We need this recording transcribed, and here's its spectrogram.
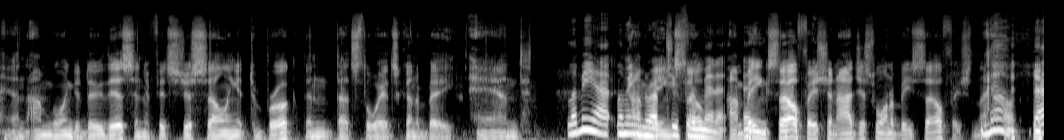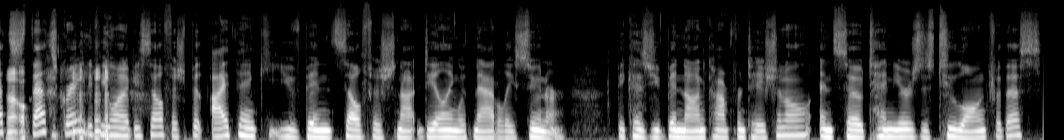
And I'm going to do this, and if it's just selling it to Brooke, then that's the way it's going to be. And Let me uh, let me I'm interrupt you for a minute. I'm And- being selfish, and I just want to be selfish. No, You that's know? that's great if you want to be selfish, but I think you've been selfish not dealing with Natalie sooner because you've been non-confrontational and so 10 years is too long for this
